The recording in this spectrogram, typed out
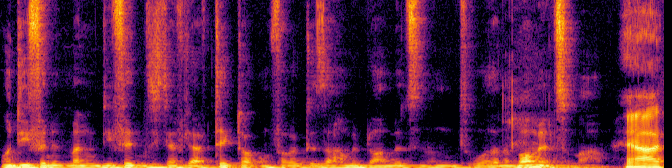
und die findet man, die finden sich dann vielleicht auf TikTok, um verrückte Sachen mit blauen Mützen und rosanen Bommeln zu machen. Ja,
